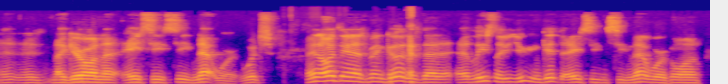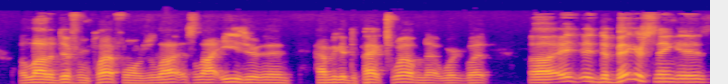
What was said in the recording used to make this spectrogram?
and, and like you're on the ACC network, which and the only thing that's been good is that at least you can get the ACC network on a lot of different platforms. A lot, it's a lot easier than having to get the Pac-12 network. But uh, it, it, the biggest thing is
